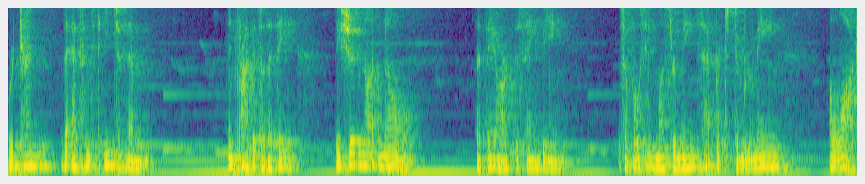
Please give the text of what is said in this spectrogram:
return the essence to each of them in private so that they they should not know that they are of the same being. So Savosi must remain separate to remain a lock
